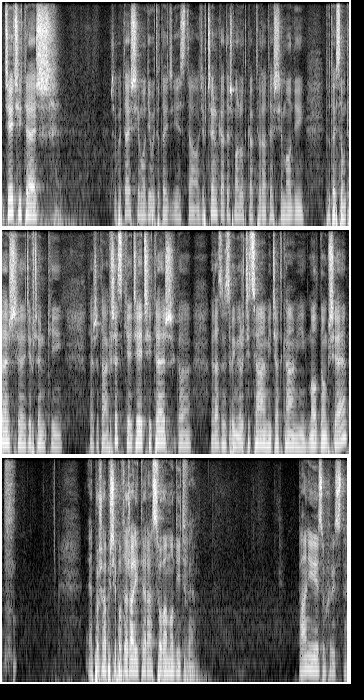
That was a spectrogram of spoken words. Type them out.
Dzieci też, żeby też się modliły. Tutaj jest to dziewczynka też malutka, która też się modli. Tutaj są też e, dziewczynki. Także tak, wszystkie dzieci też go, razem ze swoimi rodzicami, dziadkami modlą się. E, Proszę, abyście powtarzali teraz słowa modlitwę. Panie Jezu Chryste.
